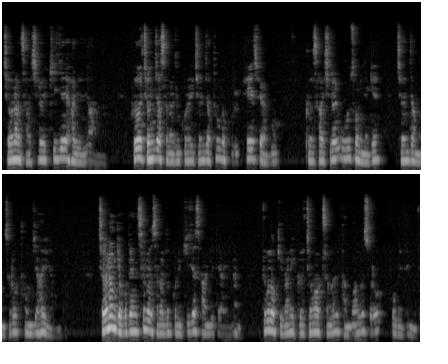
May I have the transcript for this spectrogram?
전환 사실을 기재하여야 하며 그 전자선화증권의 전자등록부를 폐쇄하고 그 사실을 운송인에게 전자문서로 통지하여야 합니다. 전환 교부된 서면선화증권의 기재사항에 대하여는 등록기관이 그 정확성을 담보한 것으로 보게 됩니다.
